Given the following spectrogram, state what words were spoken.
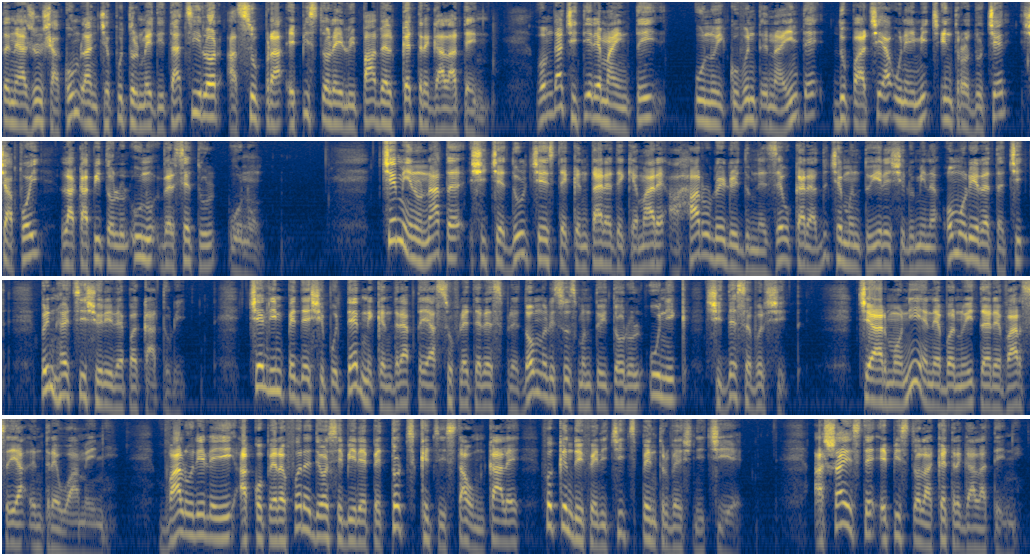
Iată ne și acum la începutul meditațiilor asupra epistolei lui Pavel către Galateni. Vom da citire mai întâi unui cuvânt înainte, după aceea unei mici introduceri și apoi la capitolul 1, versetul 1. Ce minunată și ce dulce este cântarea de chemare a Harului lui Dumnezeu care aduce mântuire și lumină omului rătăcit prin hățișurile păcatului. Ce limpede și puternic îndreaptă ea sufletele spre Domnul Isus Mântuitorul unic și desăvârșit. Ce armonie nebănuită revarsă ea între oameni. Valurile ei acoperă fără deosebire pe toți câți îi stau în cale, făcându-i fericiți pentru veșnicie. Așa este epistola către Galateni.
